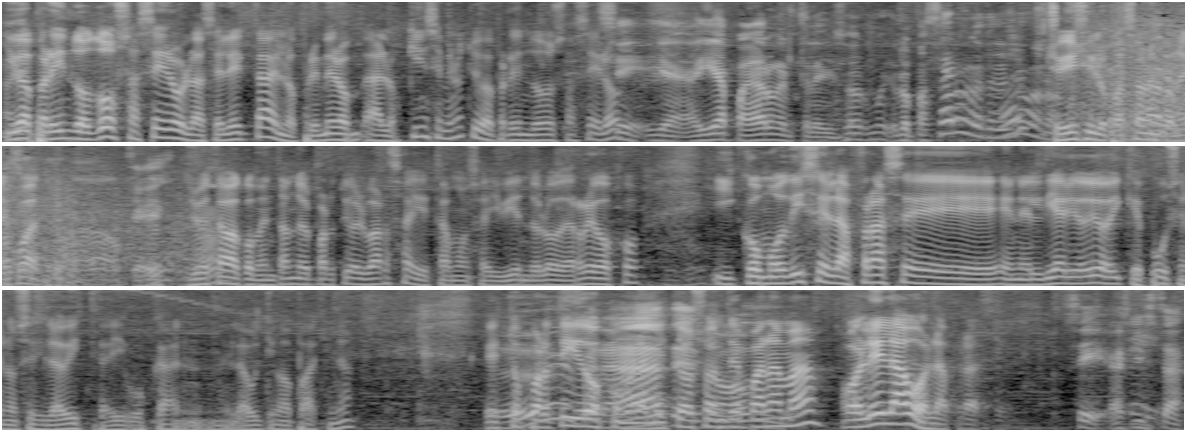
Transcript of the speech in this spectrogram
Iba perdiendo 2 a 0 la selecta, en los primeros, a los 15 minutos iba perdiendo 2 a 0. Sí, y ahí apagaron el televisor. ¿Lo pasaron el televisor? no? Sí, sí, lo pasaron en Ah, Canal pasaron. 4. Ah. Yo Ah. estaba comentando el partido del Barça y estamos ahí viéndolo de reojo. Y como dice la frase en el diario de hoy, que puse, no sé si la viste ahí, busca en, en la última página. Estos Eh, partidos, como el amistoso ante. Panamá, o lee la voz la frase. Sí, aquí está.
